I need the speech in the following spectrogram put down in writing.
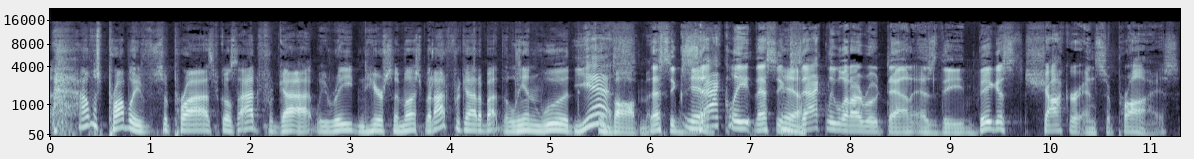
I was probably surprised because I'd forgot. We read and hear so much, but I'd forgot about the Lin Wood Yes, involvement. That's Yeah. exactly that's Yeah. exactly what I wrote down as the biggest shocker and surprise.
